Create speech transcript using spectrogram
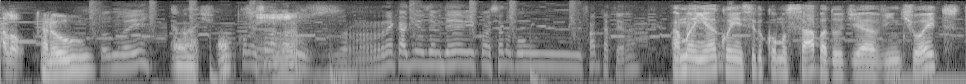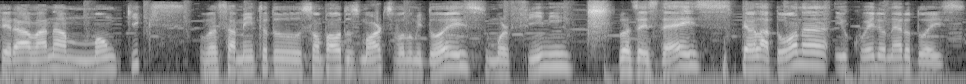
Alô, Alô. Todo mundo aí? Relaxa. Começando Sim. agora os recadinhos do MDM, começando com o Fábio Catena. Amanhã, conhecido como sábado, dia 28, terá lá na Monkix o lançamento do São Paulo dos Mortos, volume 2, o Morfine, 2 vezes 10, Peladona e o Coelho Nero 2.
